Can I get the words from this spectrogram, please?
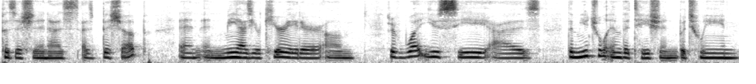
position as as bishop and, and me as your curator, um, sort of what you see as the mutual invitation between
